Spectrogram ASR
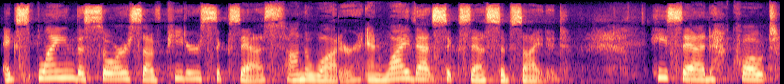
explained the source of Peter's success on the water and why that success subsided. He said, quote,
